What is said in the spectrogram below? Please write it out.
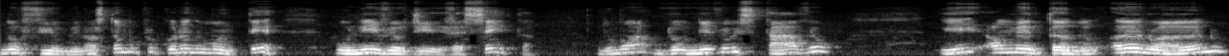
no filme. Nós estamos procurando manter o nível de receita de, uma, de um nível estável e aumentando ano a ano,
